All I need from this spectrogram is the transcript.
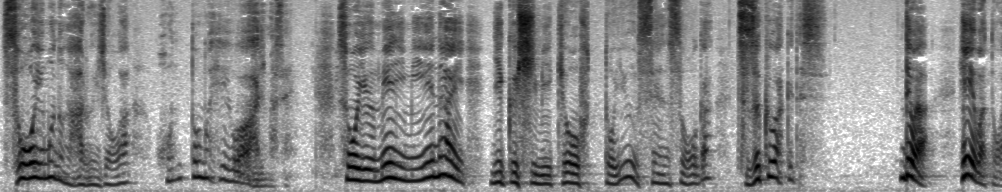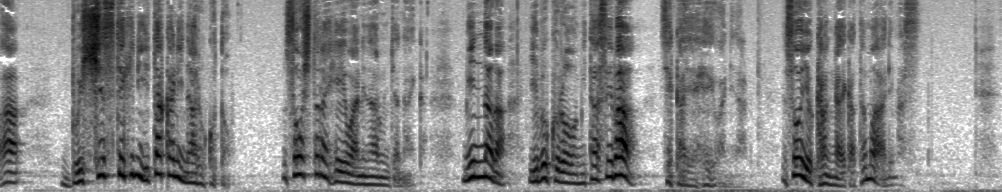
そういうものがある以上は本当の平和はありません。そういう目に見えない憎しみ恐怖という戦争が続くわけです。では平和とは物質的に豊かになること。そうしたら平和になるんじゃないか。みんなが胃袋を満たせば世界は平和になる。そういう考え方もあります。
